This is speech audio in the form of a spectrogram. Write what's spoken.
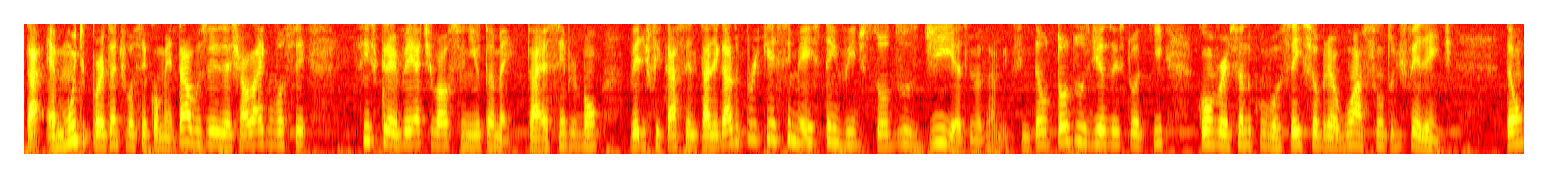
tá? É muito importante você comentar, você deixar o like, você se inscrever e ativar o sininho também, tá? É sempre bom verificar se ele tá ligado, porque esse mês tem vídeos todos os dias, meus amigos. Então, todos os dias eu estou aqui conversando com vocês sobre algum assunto diferente. Então,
